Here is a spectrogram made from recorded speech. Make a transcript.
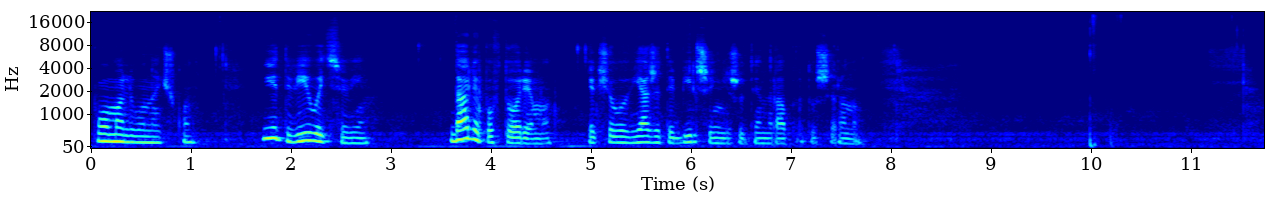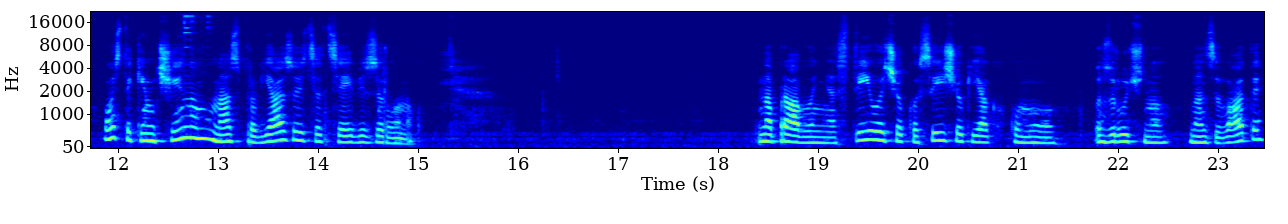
По малюночку і дві лицьові. Далі повторюємо, якщо ви в'яжете більше, ніж один рапорт у ширину. Ось таким чином у нас пров'язується цей візерунок. Направлення стрілочок, косичок, як кому зручно називати,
